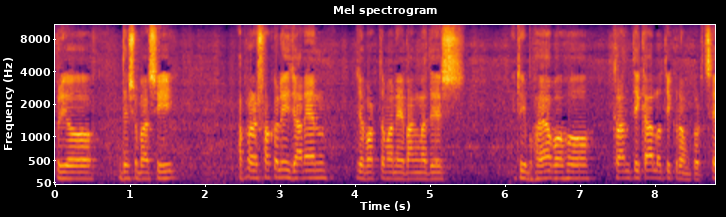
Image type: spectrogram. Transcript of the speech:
প্রিয় দেশবাসী, আপনারা সকলেই জানেন যে বর্তমানে বাংলাদেশ একটি ভয়াবহ ক্রান্তিকাল অতিক্রম করছে।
